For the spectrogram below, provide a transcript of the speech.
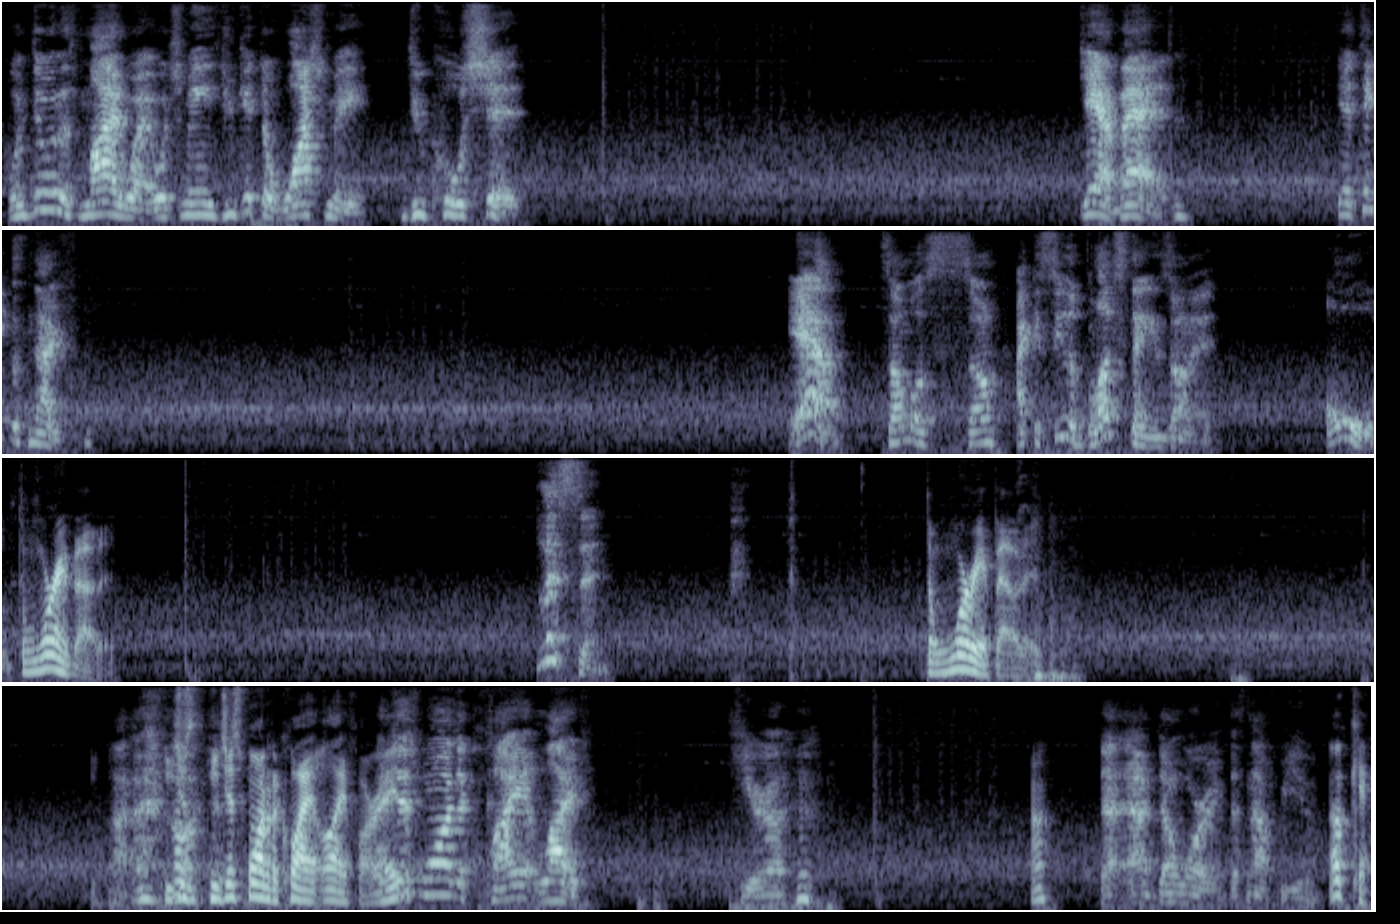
We're doing this my way, which means you get to watch me do cool shit. Yeah, bad. Yeah, take this knife. Yeah, it's almost so I can see the blood stains on it. Old. Don't worry about it. Listen. Don't worry about it. He just he just wanted a quiet life, all right? Right? just wanted a quiet life, Kira. Huh? That, uh, don't worry, that's not for you. Okay.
